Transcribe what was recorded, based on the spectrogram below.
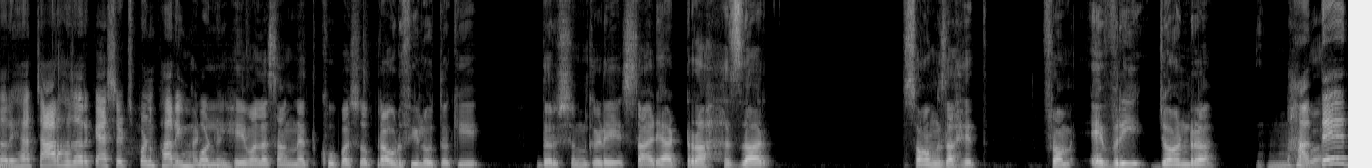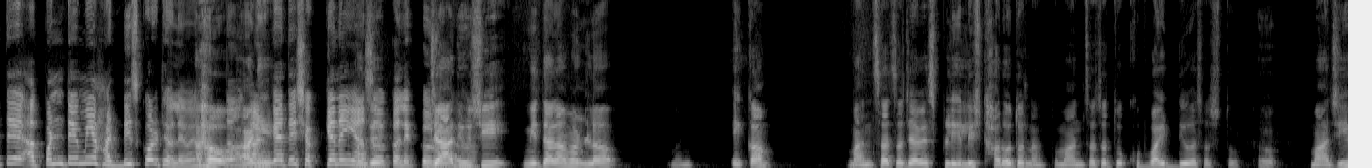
तर. ह्या 4000 कॅसेट्स पण फार इम्पोर्टंट हे. मला सांगण्यात खूप असं प्राउड फील होतं, की दर्शनकडे 18,500 सॉन्ग्स आहेत फ्रॉम एव्हरी जॉनरा. हं. ते ते आपण ते मी हार्ड डिस्कवर. कारण आणि काय ते शक्य नाहीये म्हणजे असं कलेक्ट करून ज्या. दिवशी मी त्याला म्हटलं, एका माणसाचं ज्यावेळेस प्लेलिस्ट हरवतो ना, तो माणसाचा तो खूप वाईट दिवस असतो. हो. माझी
